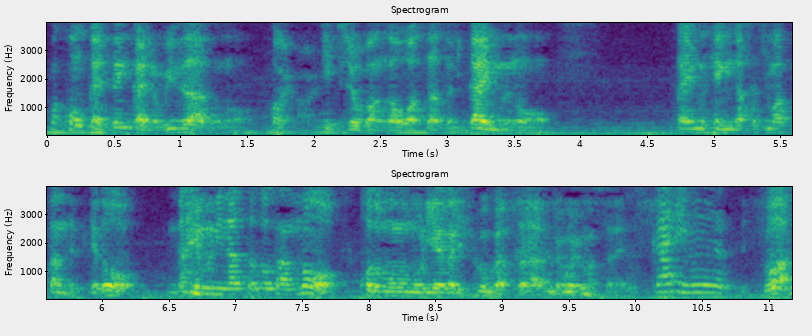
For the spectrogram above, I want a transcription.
まあ今回前回のウィザードのはいはい。劇場版が終わった後に外務の、外務編が始まったんですけど、外務になった途端の子供の盛り上がりすごかったなって思いましたね。外務って、うわ、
